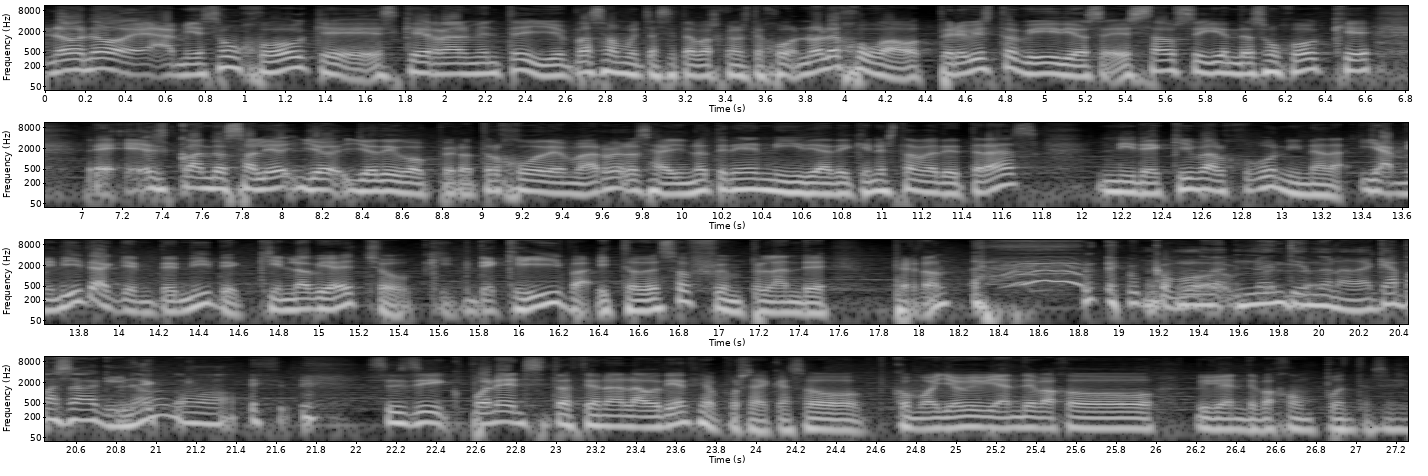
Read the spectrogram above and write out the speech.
no, no, a mí es un juego que es que realmente yo he pasado muchas etapas con este juego. No lo he jugado, pero he visto vídeos, he estado siguiendo. Es un juego que eh, es cuando salió, yo, yo digo, pero otro juego de Marvel, o sea, yo no tenía ni idea de quién estaba detrás, ni de qué iba el juego, ni nada. Y a medida que entendí de quién lo había hecho, de qué iba y todo eso, fue en plan de, perdón. Como- no, no entiendo nada. ¿Qué ha pasado aquí, no? Como, Sí, sí, pone en situación a la audiencia, por si acaso, como yo vivían debajo, vivían debajo de un puente. sí, sí.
